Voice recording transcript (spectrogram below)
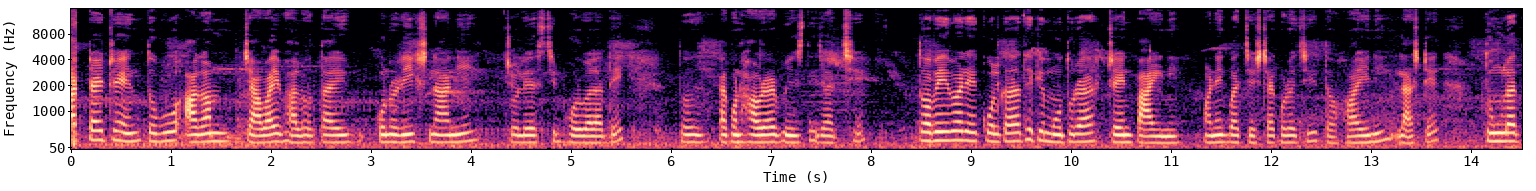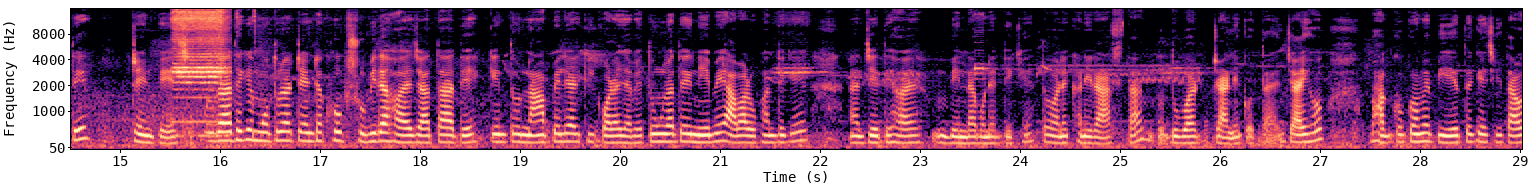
আটটায় ট্রেন, তবু আগাম যাওয়াই ভালো, তাই কোনো রিক্স না নিয়ে চলে এসেছি ভোরবেলাতেই। তো এখন হাওড়ার ব্রিজ দিয়ে যাচ্ছে। তবে এবারে কলকাতা থেকে মথুরা ট্রেন পাইনি। অনেকবার চেষ্টা করেছি, তো হয়নি লাস্টে তুংলাতে ট্রেন পেয়েছি। কলকাতা থেকে মথুরা ট্রেনটা খুব সুবিধা হয় যাতায়াতে, কিন্তু না পেলে আর কি করা যাবে? তুংলাতে নেবে আবার ওখান থেকে যেতে হয় বৃন্দাবনের দিকে। তো অনেকখানি রাস্তা দুবার জার্নি করতে হয়। যাই হোক, ভাগ্যক্রমে পেয়েতে গেছি, তাও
